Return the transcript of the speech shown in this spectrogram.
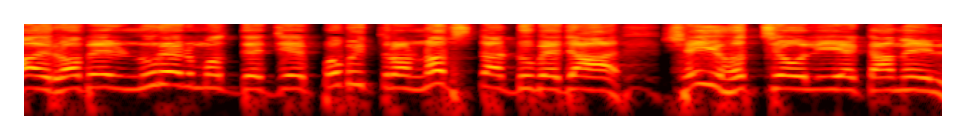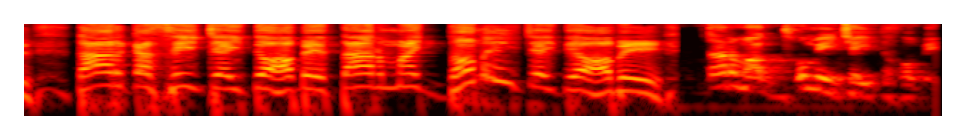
হয় রবের নূরের মধ্যে যে পবিত্র নফসটা ডুবে যায় সেই হচ্ছে অলিয়ে কামেল। তার কাছেই চাইতে হবে তার মাধ্যমেই চাইতে হবে। তার মাধ্যমেই চাইতে হবে।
